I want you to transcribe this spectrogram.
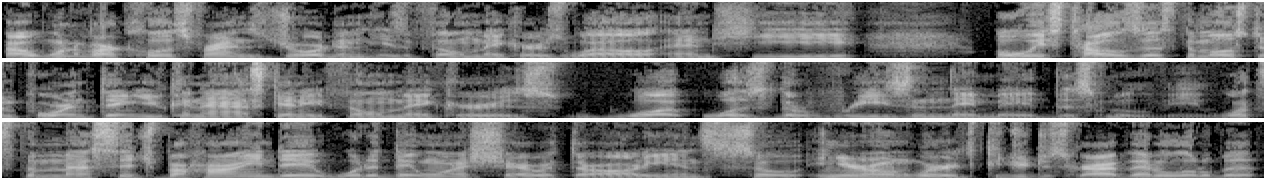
a one of our close friends, Jordan. He's a filmmaker as well, and he always tells us the most important thing you can ask any filmmaker is what was the reason they made this movie? What's the message behind it? What did they want to share with their audience? So, in your own words, could you describe that a little bit?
